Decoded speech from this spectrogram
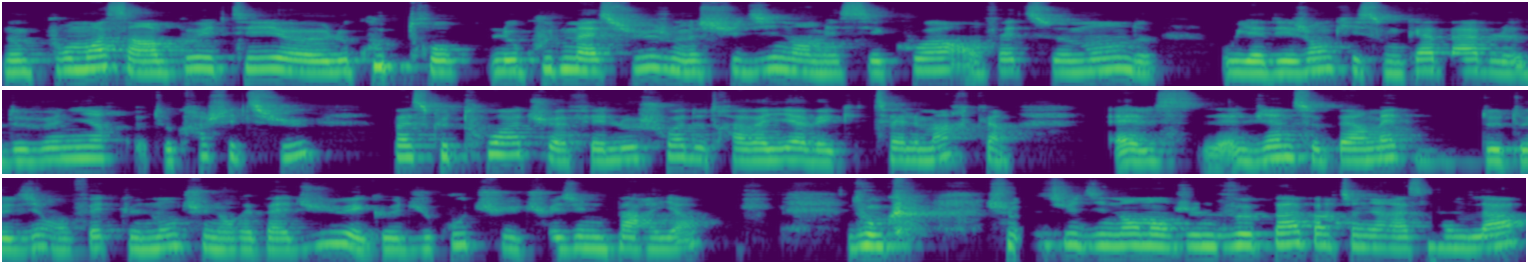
Donc pour moi, ça a un peu été euh, le coup de trop, le coup de massue. Je me suis dit non mais c'est quoi en fait ce monde où il y a des gens qui sont capables de venir te cracher dessus parce que toi tu as fait le choix de travailler avec telle marque elles, viennent se permettre de te dire en fait que non, tu n'aurais pas dû et que du coup tu, tu, es une paria. Donc je me suis dit non, non, je ne veux pas appartenir à ce monde-là.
